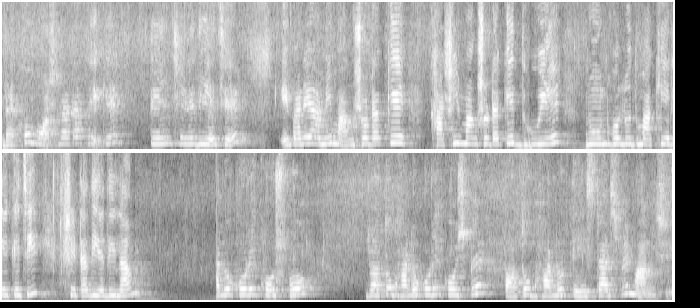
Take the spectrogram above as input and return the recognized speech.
দেখো, মশলাটা থেকে তেল ছেড়ে দিয়েছে। এবারে আমি মাংসটাকে, খাসির মাংসটাকে ধুয়ে নুন, হলুদ মাখিয়ে রেখেছি, সেটা দিয়ে দিলাম। ভালো করে কষবো। যত ভালো করে কষবে, তত ভালো টেস্ট আসবে মাংসে।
